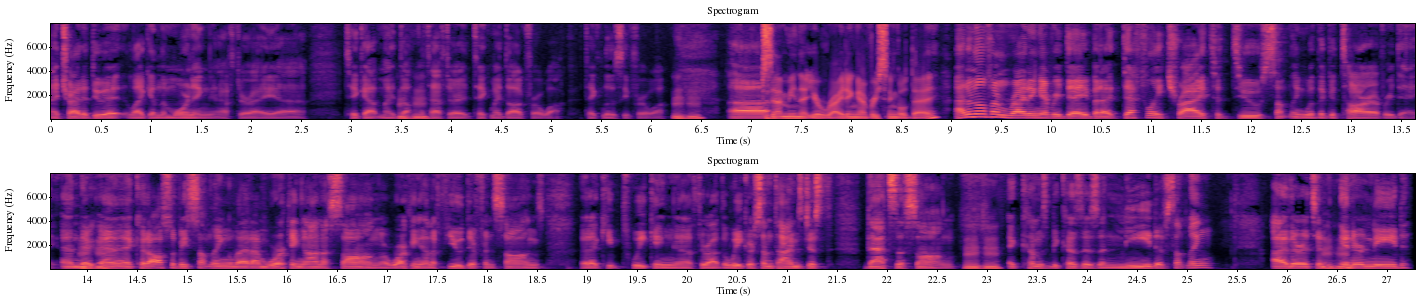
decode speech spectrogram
I try to do it like in the morning after I uh, take out my dog mm-hmm. after I take my dog for a walk, take Lucy for a walk. Mm-hmm. Uh, Does that mean that you're writing every single day? I don't know if I'm writing every day, but I definitely try to do something with the guitar every day. And, there, mm-hmm. and it could also be something that I'm working on a song or working on a few different songs that I keep tweaking uh, throughout the week, or sometimes just that's the song. It comes because there's a need of something. Either it's an inner need,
